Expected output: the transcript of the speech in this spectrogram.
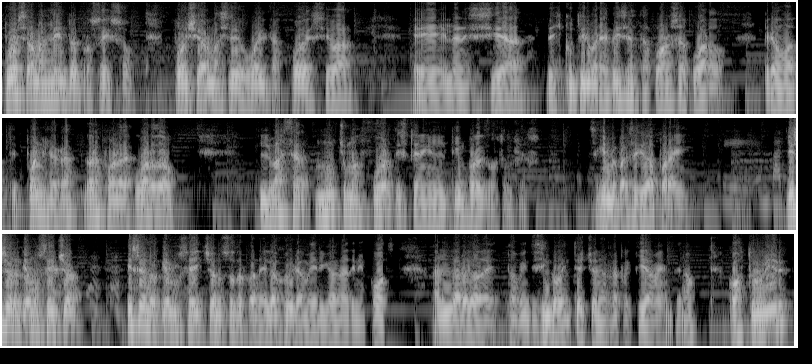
Puede ser más lento el proceso, puede llevar más ida y vueltas, puede llevar la necesidad de discutir varias veces hasta ponerse de acuerdo pero cuando te pones, logras poner de acuerdo, va a ser mucho más fuerte y sostenible el tiempo que construyes. Así que me parece que va por ahí. y eso es lo que hemos hecho, eso es lo que hemos hecho nosotros con el Ojo de la América en Latin Spots a lo largo de estos 25, 28 años respectivamente, ¿no? Construir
